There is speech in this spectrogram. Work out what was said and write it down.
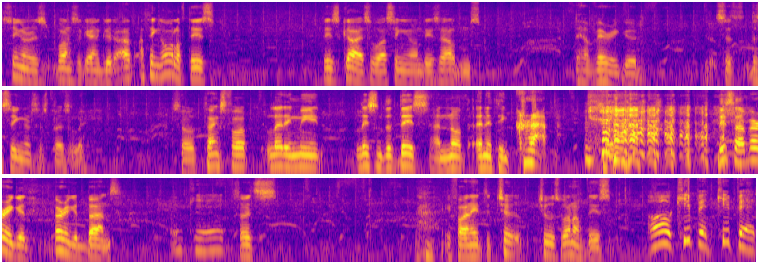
Singer is once again good. I, I think all of these these guys who are singing on these albums, they are very good. The singers especially. So thanks for letting me listen to this and not anything crap. these are very good, very good bands. Ok. So it's if I need to choo- choose one of these, Oh, keep it, keep it.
